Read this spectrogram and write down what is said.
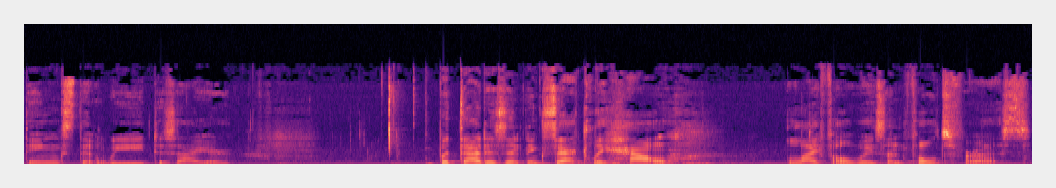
things that we desire. But that isn't exactly how life always unfolds for us.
